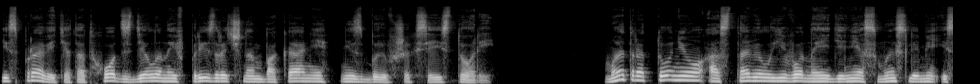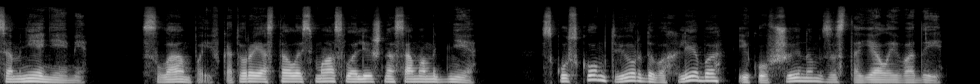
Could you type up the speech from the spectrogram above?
Исправить этот ход, сделанный в призрачном бакане несбывшихся историй. Мэтр Тонио оставил его наедине с мыслями и сомнениями. С лампой, в которой осталось масло лишь на самом дне. С куском твердого хлеба и кувшином застоялой воды –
